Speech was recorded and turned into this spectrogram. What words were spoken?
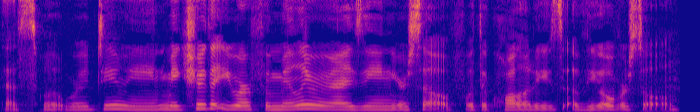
That's what we're doing. Make sure that you are familiarizing yourself with the qualities of the oversoul.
